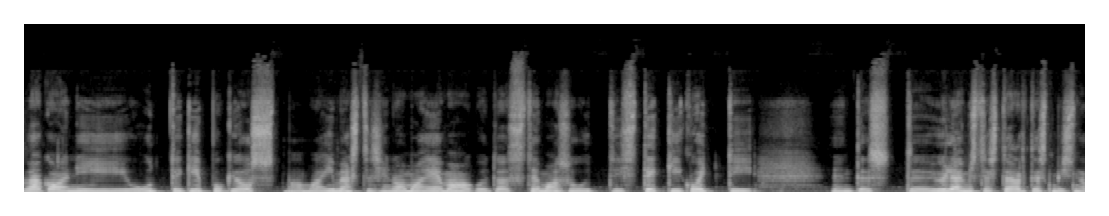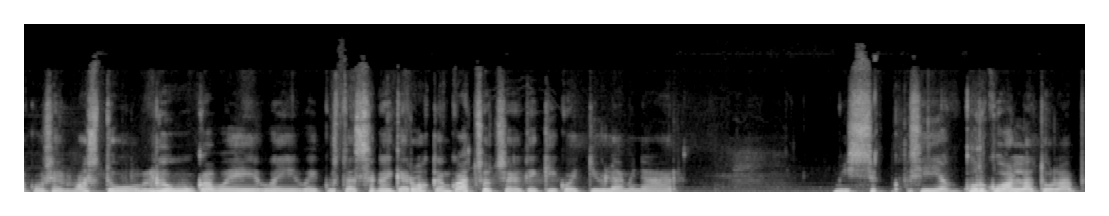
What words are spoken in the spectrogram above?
väga nii uut ei kipugi ostma, ma imestasin oma ema, kuidas tema suutis tekikoti nendest ülemistest äärtest, mis nagu seal vastu lõuga või, või, või kustast sa kõige rohkem katsud, selle tekikoti ülemine äär, mis siia kurgu alla tuleb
